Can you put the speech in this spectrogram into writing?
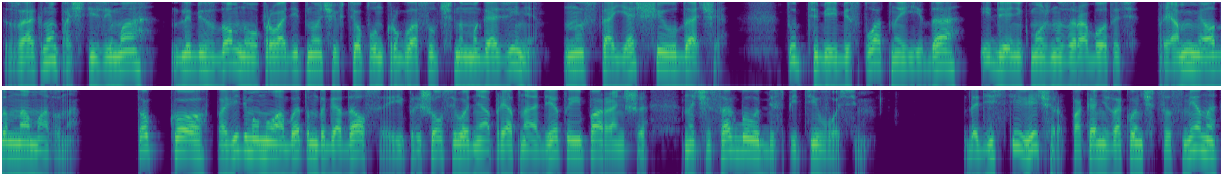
За окном почти зима. Для бездомного проводить ночи в теплом круглосуточном магазине — настоящая удача. Тут тебе и бесплатная еда, и денег можно заработать. Прям медом намазано. Токко, по-видимому, об этом догадался и пришел сегодня опрятно одетый и пораньше. На часах было без пяти восемь. До десяти вечера, пока не закончится смена,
